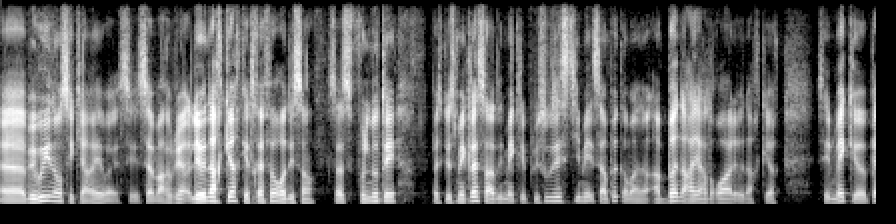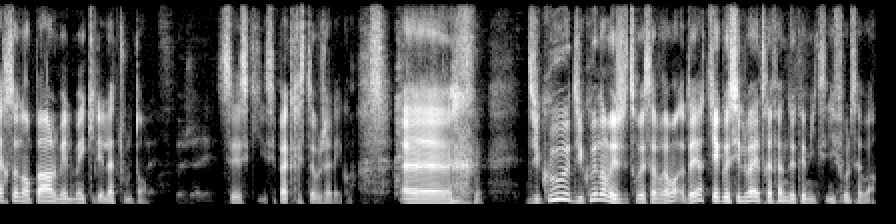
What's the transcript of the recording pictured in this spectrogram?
Euh, mais oui, non, c'est carré, ouais, ça marche bien. Léonard Kirk est très fort au dessin, ça, faut le noter. Parce que ce mec-là, c'est un des mecs les plus sous-estimés. C'est un peu comme un, bon arrière-droit, Léonard Kirk. C'est le mec, euh, personne n'en parle, mais le mec, il est là tout le temps. C'est ce qui- c'est pas Christophe Jallet, quoi. du coup, du coup, non, mais j'ai trouvé ça vraiment. D'ailleurs, Thiago Silva est très fan de comics, il faut le savoir.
